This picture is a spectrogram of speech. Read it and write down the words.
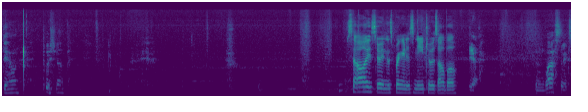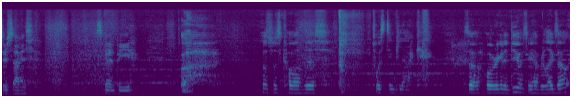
Down, push up. So all he's doing is bringing his knee to his elbow. Yeah. The last exercise is going to be. let's just call this twisting clack. So, what we're going to do is you're going to have your legs out,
